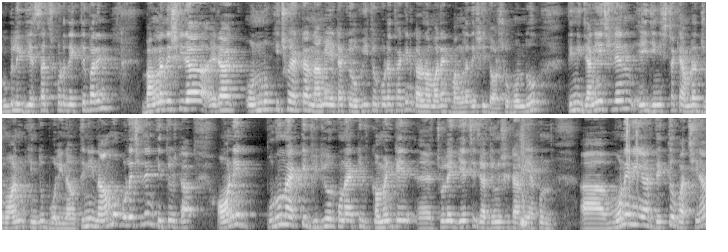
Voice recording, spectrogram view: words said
গুগলে গিয়ে সার্চ করে দেখতে পারেন। বাংলাদেশিরা, এরা অন্য কিছু একটা নামে এটাকে অভিহিত করে থাকেন, কারণ আমার এক বাংলাদেশি দর্শক বন্ধু, তিনি জানিয়েছিলেন, এই জিনিসটাকে আমরা জোয়ান কিন্তু বলি না। তিনি নামও বলেছিলেন, কিন্তু এটা অনেক পুরনো একটি ভিডিওর কোনো একটি কমেন্টে চলে গিয়েছে, যার জন্য সেটা আমি এখন মনে নেই আর দেখতেও পাচ্ছি না।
